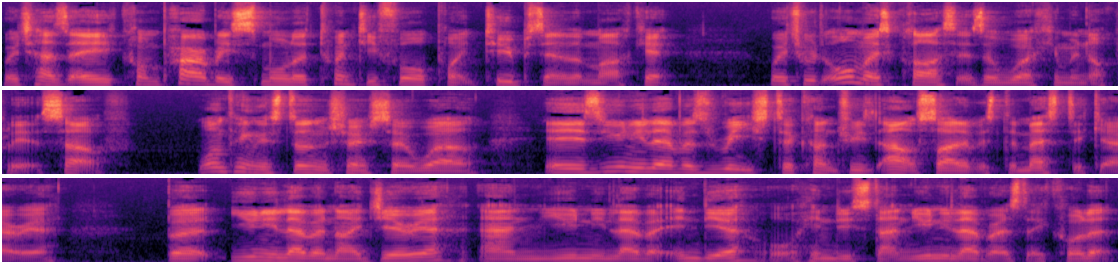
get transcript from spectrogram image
which has a comparably smaller 24.2% of the market, which would almost class it as a working monopoly itself. One thing this doesn't show so well is Unilever's reach to countries outside of its domestic area, but Unilever Nigeria and Unilever India, or Hindustan Unilever as they call it,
